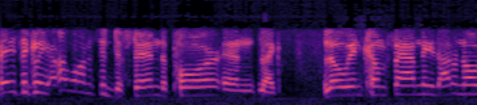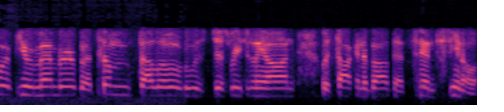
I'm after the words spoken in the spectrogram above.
basically, I wanted to defend the poor and, like, low-income families. I don't know if you remember, but some fellow who was just recently on was talking about that since, you know,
